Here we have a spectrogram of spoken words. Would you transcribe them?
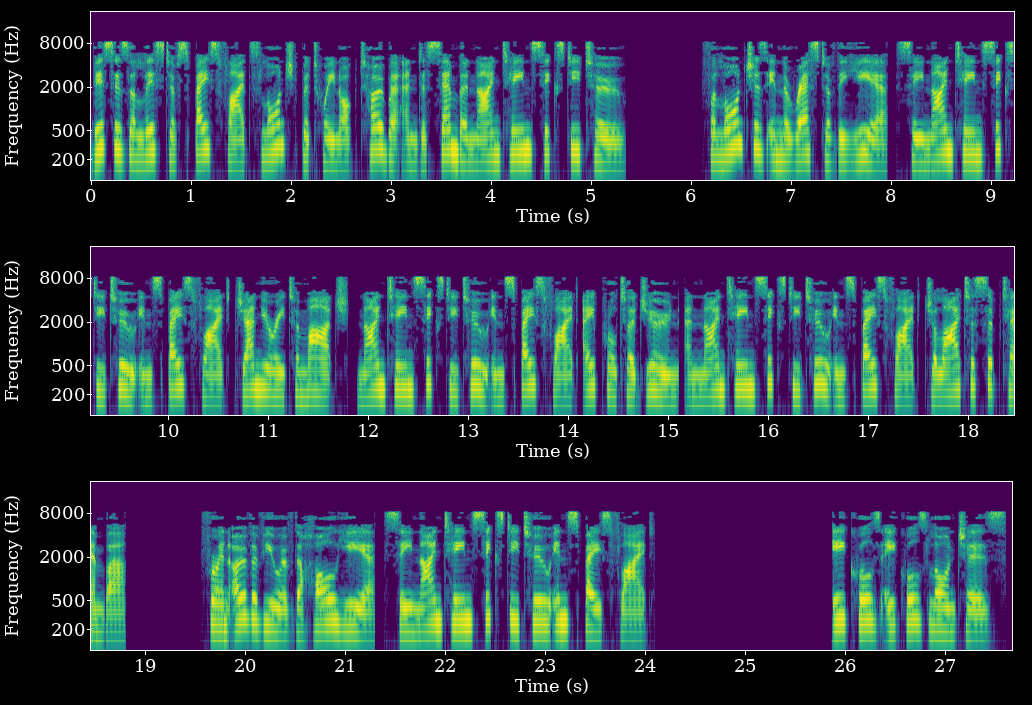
This is a list of spaceflights launched between October and December 1962. For launches in the rest of the year, see 1962 in spaceflight January to March, 1962 in spaceflight April to June, and 1962 in spaceflight July to September. For an overview of the whole year, see 1962 in spaceflight. equals equals launches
